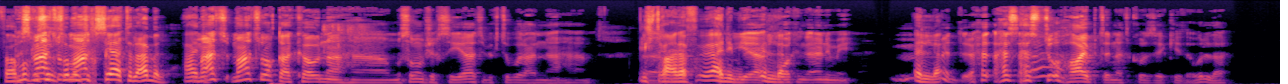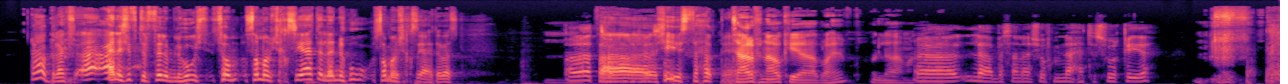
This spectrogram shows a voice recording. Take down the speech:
فممكن ما يصير مصمم ما- شخصيات العمل عادي. ما أت- ما أتوقع كونه آه، مصمم شخصيات بيكتبون عنه آه، يشتغل على أنمي إلا. انمي أح- احس أحس too hyped إنها تكون زي كذا ولا؟ آه بالعكس آه أنا شفت الفيلم اللي هو صمم شخصياته لأنه هو صمم شخصياته بس. أتوقع فشيء يستحق يعني. تعرف ناوكي يا إبراهيم؟ ولا ما؟ آه لا بس أنا أشوف من ناحية تسويقية.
